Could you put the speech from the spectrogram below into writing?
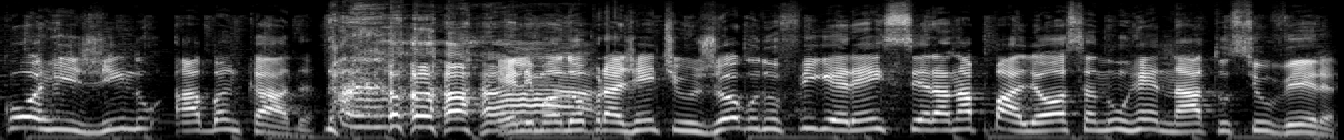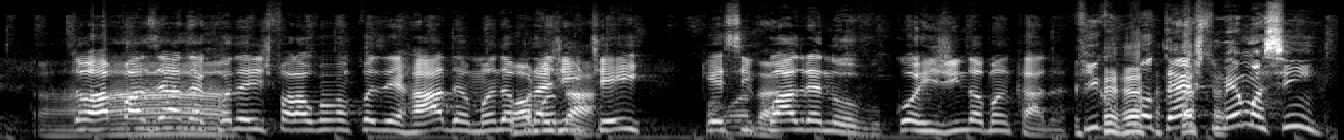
Corrigindo a Bancada. ele mandou pra gente o jogo do Figueirense será na Palhoça no Renato Silveira. Então, Ah. rapaziada, quando a gente falar alguma coisa errada, manda Pode pra mandar. gente aí, que esse mandar. quadro é novo, Corrigindo a Bancada. Fica o protesto mesmo assim.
